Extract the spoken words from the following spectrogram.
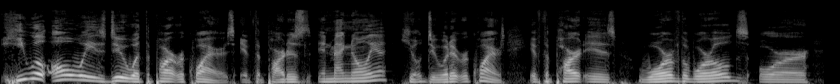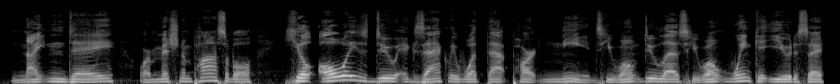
he will always do what the part requires. If the part is in magnolia he'll do what it requires. If the part is war of the worlds or Knight and Day or mission impossible he'll always do exactly what that part needs. He won't do less. He won't wink at you to say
